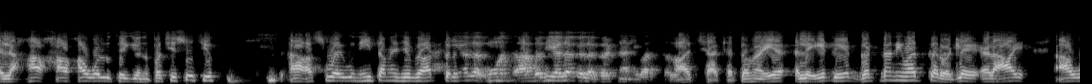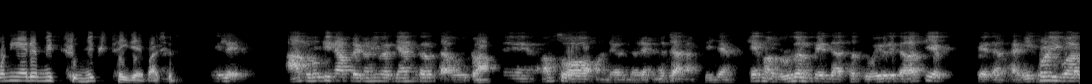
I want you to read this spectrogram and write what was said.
એટલે હા હા હા ઓલું થઈ ગયું ને પછી શું થયું? આ હસવું આવ્યું ને ઈ તમે જે વાત કરો એ અલગ હું આ બધી અલગ અલગ ઘટનાની વાત કરું. અચ્છા અચ્છા. તમે એ એટલે એક એક ઘટનાની વાત કરો. એટલે એટલે આ આ ઓની હારે મિક્સ મિક્સ થઈ જાય પાછું. એટલે આમ રૂટીન આપણે ઘણીવાર ધ્યાન કરતા હોય તો આપણે હસવું આવવા માંડે અંદર એમ અચાનક થઈ જાય એમાં રુદન પેદા થતું હોય એવી રીતે હાસ્ય પેદા થાય. એ થોડી વાર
